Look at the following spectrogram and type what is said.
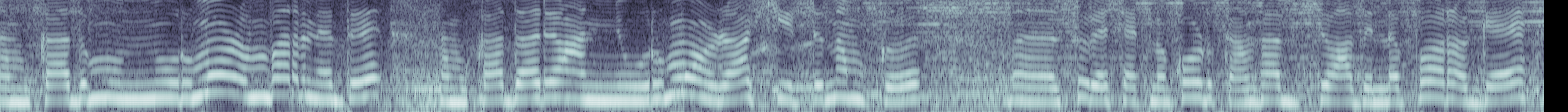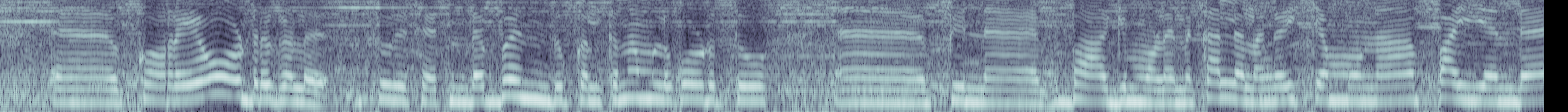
നമുക്കത് മുന്നൂറ് മുഴം പറഞ്ഞത് നമുക്കത് ഒരു അഞ്ഞൂറ് മുഴാക്കിയിട്ട് നമുക്ക് സുരേഷേട്ടന് കൊടുക്കാൻ സാധിച്ചു. അതിന്റെ പുറകെ കുറേ ഓർഡറുകൾ സുരേഷേട്ടന്റെ ബന്ധുക്കൾക്ക് നമ്മൾ കൊടുത്തു. പിന്നെ ഭാഗ്യമോളേനെ കല്യാണം കഴിക്കാൻ പോണ പയ്യന്റെ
